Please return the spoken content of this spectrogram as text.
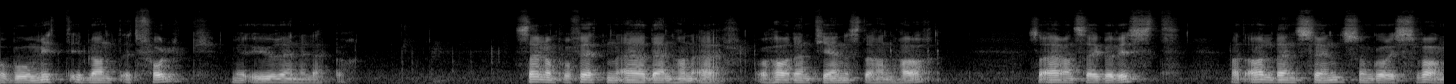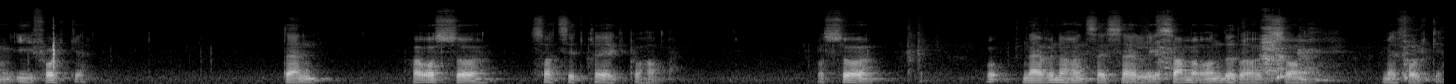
og bor midt iblant et folk med urene lepper. Selv om profeten er den han er, og har den tjeneste han har, så er han seg bevisst at all den synd som går i svang i folket, den har også satt sitt preg på ham. Og så nevner han seg selv i samme åndedrag som med folket.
